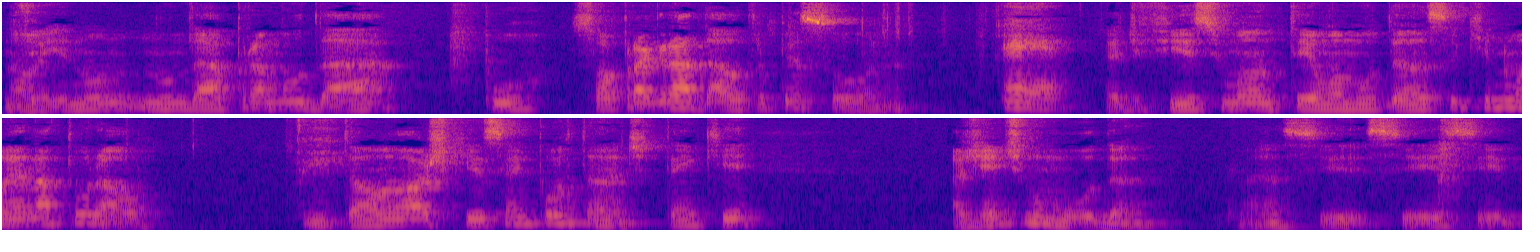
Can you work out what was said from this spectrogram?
Não, e não, não dá para mudar por só para agradar outra pessoa, né? É. É difícil manter uma mudança que não é natural. Então eu acho que isso é importante. Tem que. A gente não muda. Né? Se, se, se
